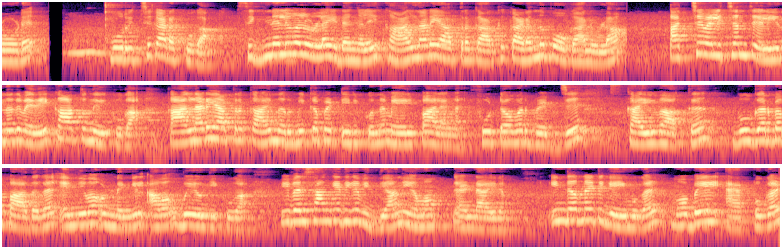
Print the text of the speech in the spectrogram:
റോഡ് മുറിച്ച് കടക്കുക. സിഗ്നലുകളുള്ള ഇടങ്ങളിൽ കാൽനട യാത്രക്കാർക്ക് കടന്നു പോകാനുള്ള പച്ച വെളിച്ചം തെളിയുന്നത് വരെ കാത്തു നിൽക്കുക. കാൽനട യാത്രക്കായി നിർമ്മിക്കപ്പെട്ടിരിക്കുന്ന മേൽപ്പാലങ്ങൾ ഫുട് ഓവർ ബ്രിഡ്ജ് സ്കൈവാക്ക് ഭൂഗർഭ പാതകൾ എന്നിവ ഉണ്ടെങ്കിൽ അവ ഉപയോഗിക്കുക. വിവരസാങ്കേതിക നിയമം രണ്ടായിരം. ഇന്റർനെറ്റ് ഗെയിമുകൾ മൊബൈൽ ആപ്പുകൾ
